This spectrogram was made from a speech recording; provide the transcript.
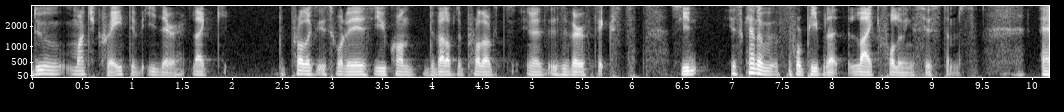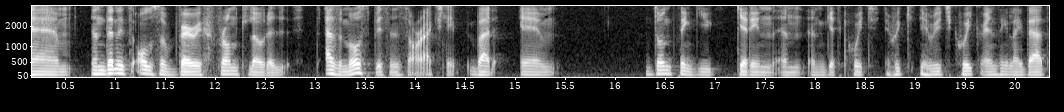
do much creative either. Like the product is what it is. You can't develop the product. You know, it's, it's very fixed. So you, it's kind of for people that like following systems. Um, and then it's also very front loaded, as most businesses are actually. But um, don't think you get in and, and get quick, rich quick or anything like that.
